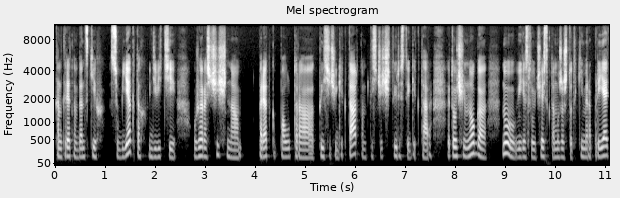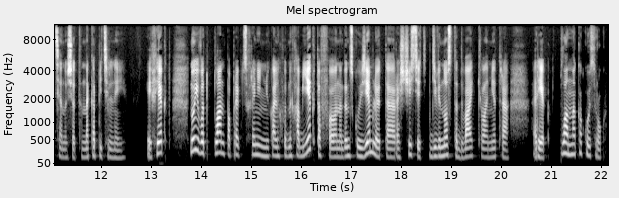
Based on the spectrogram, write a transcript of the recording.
конкретно в донских субъектах, в девяти, уже расчищено порядка полутора тысячи гектар, там 1400 гектар. Это очень много, ну, если учесть к тому же, что такие мероприятия носят накопительный эффект. Ну и вот план по проекту сохранения уникальных водных объектов э, на Донскую землю – это расчистить 92 километра рек. План на какой срок?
